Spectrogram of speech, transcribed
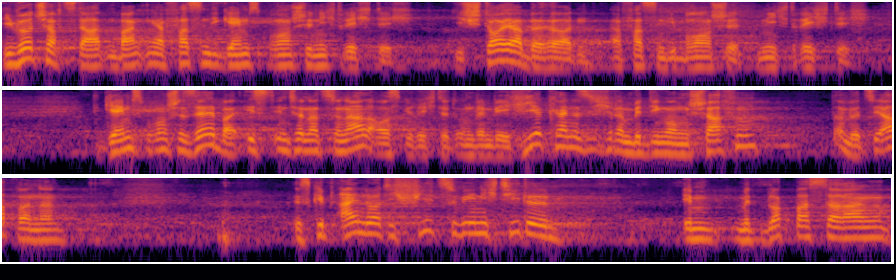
Die Wirtschaftsdatenbanken erfassen die Games-Branche nicht richtig. Die Steuerbehörden erfassen die Branche nicht richtig. Die Games-Branche selber ist international ausgerichtet und wenn wir hier keine sicheren Bedingungen schaffen, dann wird sie abwandern. Es gibt eindeutig viel zu wenig Titel im, mit Blockbuster-Rang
